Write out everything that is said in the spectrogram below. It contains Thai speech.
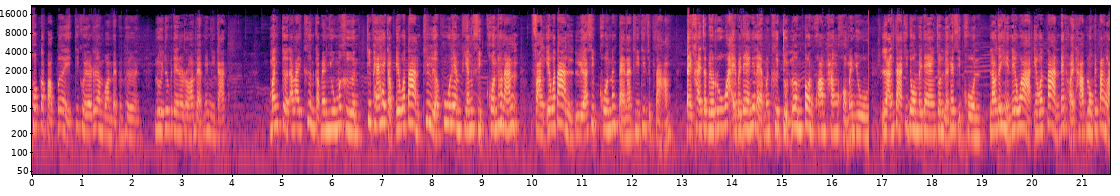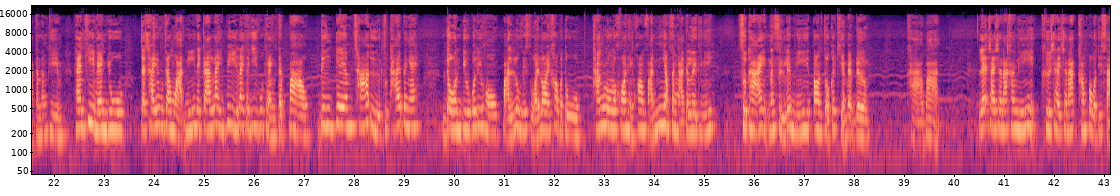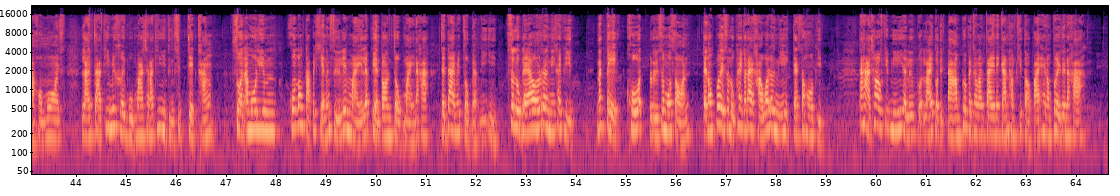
พบกระเป๋าเป้ยที่คุยเรื่องบอลแบบเพลินๆลุยทุกประเด็นร้อนแบบไม่มีกักมันเกิดอะไรขึ้นกับแมนยูเมื่อคืน ที่แพ้ให้กับเอเวอร์ตันที่เหลือผู้เล่นเพียง 10 คนเท่านั้น ฝั่งเอเวอร์ตันเหลือ 10 คนตั้งแต่นาทีที่ 13 แต่ใครจะไปรู้ว่าไอ้ใบแดงนี่แหละมันคือจุดเริ่มต้นความพังของแมนยูหลังจากที่โดนใบแดงจนเหลือแค่ 10 คน เราจะเห็นได้ว่าเอเวอร์ตันได้ถอยทัพลงไปตั้งหลักกันทั้งทีม แทนที่แมนยูจะใช้จังหวะนี้ในการไล่บี้ไล่ขยี้คู่แข่งแต่เปล่า ดึงเกมช้าอืดสุดท้ายไปไง โดนดิวเบอรี่ฮอลปั่นลูกสวยๆลอยเข้าประตู ทั้งลงละครแห่งความฝันเงียบสงัดกันเลยทีนี้ สุดท้ายหนังสือเล่มนี้ตอนจบก็เขียนแบบเดิม ขาบาดและชัยชนะครั้งนี้คือชัยชนะครั้งประวัติศาสตร์ของมอยส์หลังจากที่ไม่เคยบุกมาชนะที่นี่ถึง 17 ครั้ง ส่วนอโมริมคงต้องกลับไปเขียนหนังสือเล่มใหม่ และเปลี่ยนตอนจบใหม่นะคะ จะได้ไม่จบแบบนี้อีก สรุปแล้วเรื่องนี้ใครผิด นักเตะโค้ชหรือสโมสร แต่น้องเป้ยสรุปให้ก็ได้ค่ะว่าเรื่องนี้แกสฮอผิด ถ้าหากชอบคลิปนี้อย่าลืมกดไลค์กดติดตาม เพื่อเป็นกำลังใจในการทำคลิปต่อไปให้น้องเปยด้วยนะคะ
